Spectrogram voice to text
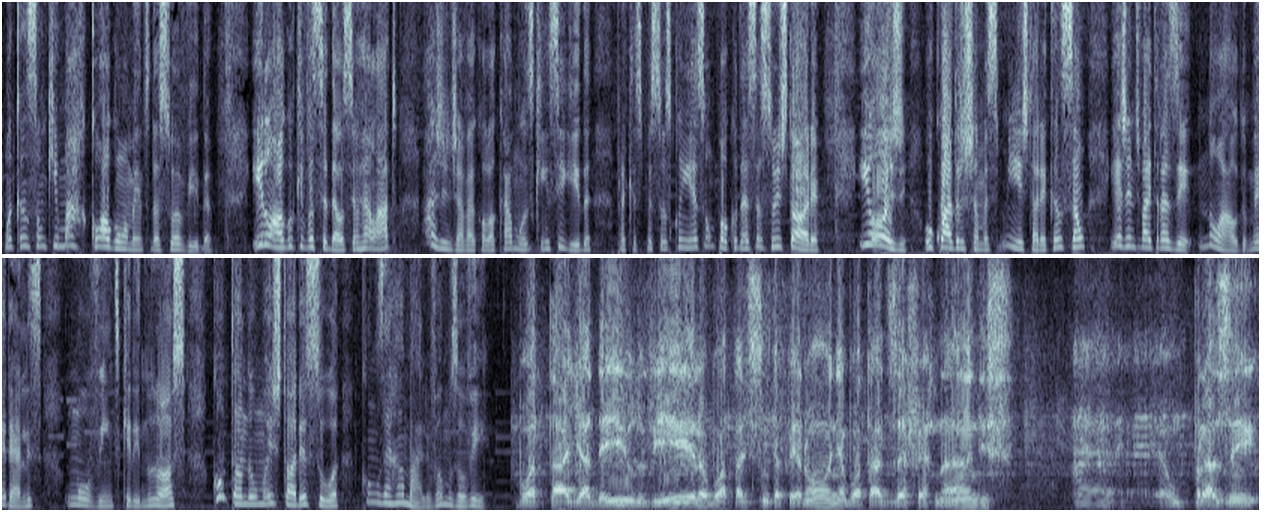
uma canção que marcou algum momento da sua vida. E logo que você der o seu relato, a gente já vai colocar a música em seguida para que as pessoas conheçam um pouco dessa sua história. E hoje o quadro chama-se Minha História Canção e a gente vai trazer Noaldo Meirelles, um ouvinte querido nosso, contando uma história sua com Zé Ramalho. Vamos ouvir? Boa tarde, Adeildo Vieira. Boa tarde, Cinta Perônia. Boa tarde, Zé Fernandes. É, é um prazer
